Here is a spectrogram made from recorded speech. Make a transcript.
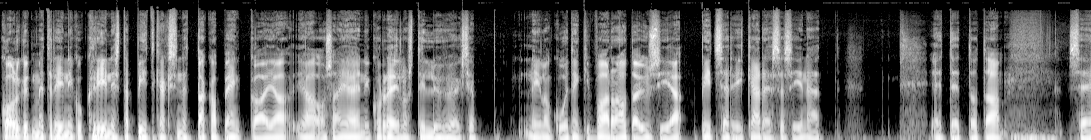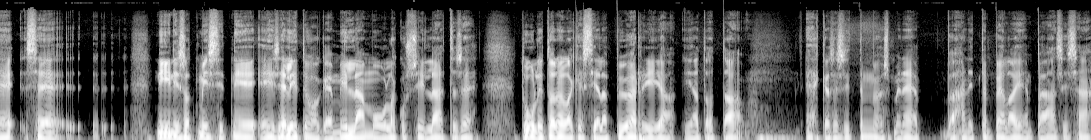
30 metriä niin kuin kriinistä pitkäksi sinne takapenkkaan ja, ja osa jäi niin kuin reilusti lyhyeksi ja niillä on kuitenkin vaan rauta ysiä pizzeri kädessä siinä, että et, et, tota, se, se, niin isot missit niin ei, ei selity oikein millään muulla kuin sillä, että se tuuli todellakin siellä pyörii ja, ja tota, ehkä se sitten myös menee vähän niiden pelaajien pään sisään.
